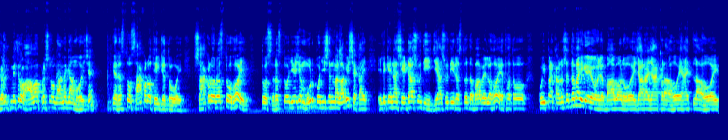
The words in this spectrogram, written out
ખેડૂત મિત્રો આવા પ્રશ્નો ગામે ગામ હોય છે કે રસ્તો સાંકડો થઈ જતો હોય. સાંકડો રસ્તો હોય તો રસ્તો જે છે મૂળ પોઝિશનમાં લાવી શકાય. એટલે કે એના શેઢા સુધી જ્યાં સુધી રસ્તો દબાવેલો હોય અથવા તો કોઈ પણ કારણોસર દબાઈ ગયો હોય. બાવળ હોય જારા ઝાંખડા હોય હાંતલા હોય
